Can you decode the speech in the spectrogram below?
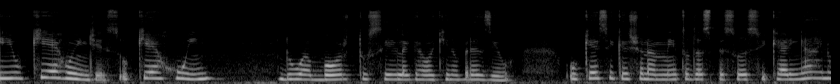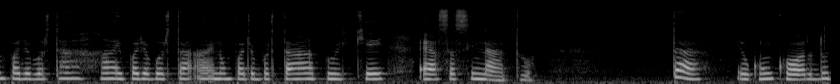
E o que é ruim disso? O que é ruim do aborto ser ilegal aqui no Brasil? O que é esse questionamento das pessoas ficarem, ai, não pode abortar, ai, pode abortar, ai, não pode abortar porque é assassinato? Tá, eu concordo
